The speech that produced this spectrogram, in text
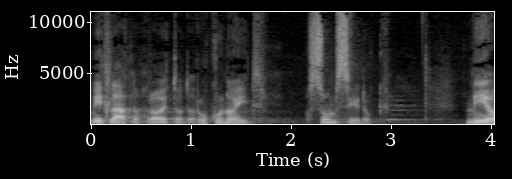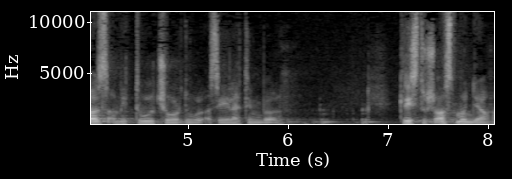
Mit látnak rajtad a rokonaid, a szomszédok? Mi az, ami túlcsordul az életünkből? Krisztus azt mondja,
